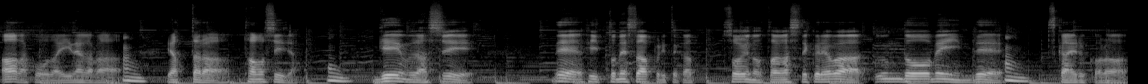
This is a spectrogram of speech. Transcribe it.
ああだこうだ言いながらうん。やったら楽しいじゃん。うん。ゲームだしでフィットネスアプリとかそういうのを探してくれば運動メインでうん。使えるから、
